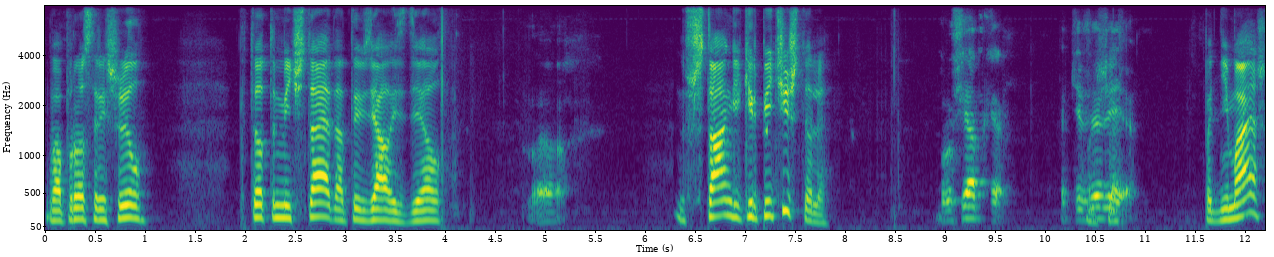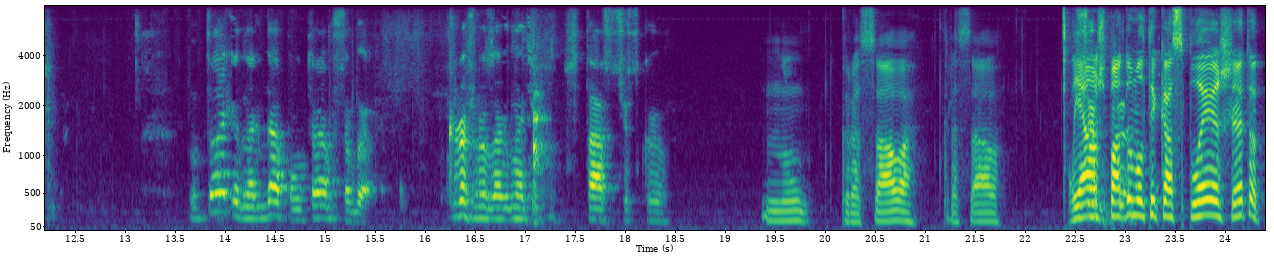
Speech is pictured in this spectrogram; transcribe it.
Вопрос решил. Кто-то мечтает, а ты взял и сделал. Да. Штанги, кирпичи, что ли? Брусчатка потяжелее. Поднимаешь? Ну так, иногда по утрам, чтобы кровь разогнать старческую. Ну, красава, красава. Я уж подумал, ты косплеишь этот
